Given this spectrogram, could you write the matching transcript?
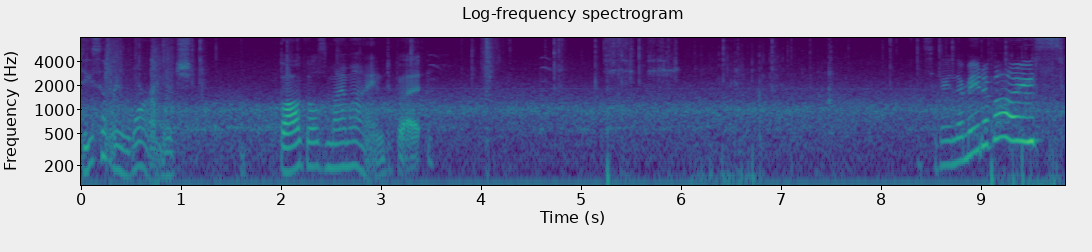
decently warm which boggles my mind but considering they're made of ice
